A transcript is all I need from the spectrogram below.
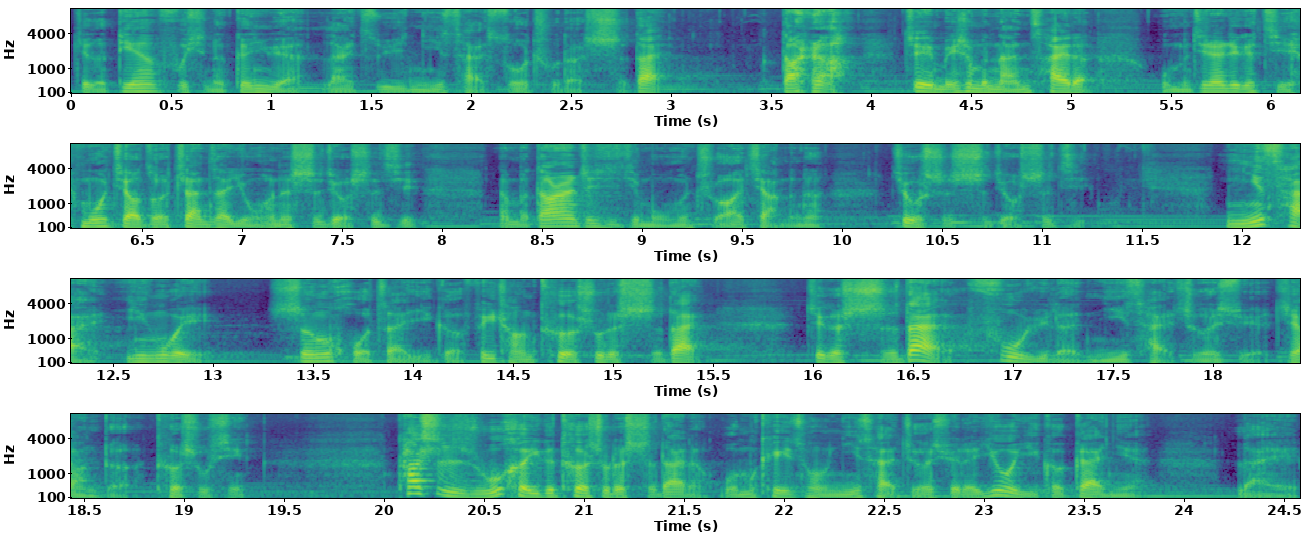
这个颠覆性的根源来自于尼采所处的时代。当然啊，这也没什么难猜的。我们今天这个节目叫做《站在永恒的十九世纪》，那么当然这期节目我们主要讲的呢就是十九世纪。尼采因为生活在一个非常特殊的时代，这个时代赋予了尼采哲学这样的特殊性。它是如何一个特殊的时代呢？我们可以从尼采哲学的又一个概念。来，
